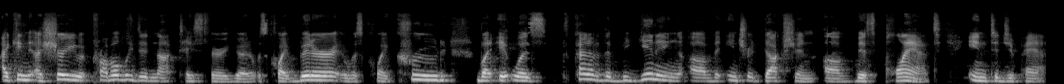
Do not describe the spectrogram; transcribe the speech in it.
I can assure you, it probably did not taste very good. It was quite bitter. It was quite crude, but it was kind of the beginning of the introduction of this plant into Japan.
